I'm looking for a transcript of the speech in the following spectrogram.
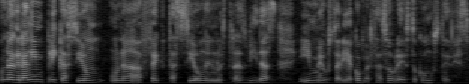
una gran implicación, una afectación en nuestras vidas y me gustaría conversar sobre esto con ustedes.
